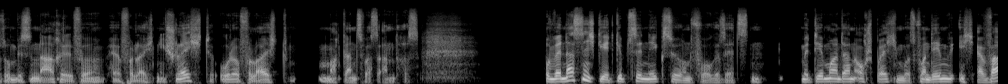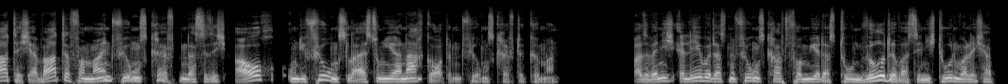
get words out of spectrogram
so ein bisschen Nachhilfe wäre vielleicht nicht schlecht oder vielleicht mach ganz was anderes. Und wenn das nicht geht, gibt es den nächsthöheren Vorgesetzten, mit dem man dann auch sprechen muss, von dem ich erwarte. Ich erwarte von meinen Führungskräften, dass sie sich auch um die Führungsleistung ihrer nachgeordneten Führungskräfte kümmern. Also wenn ich erlebe, dass eine Führungskraft von mir das tun würde, was sie nicht tun, weil ich habe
